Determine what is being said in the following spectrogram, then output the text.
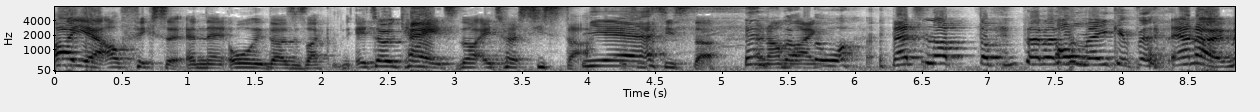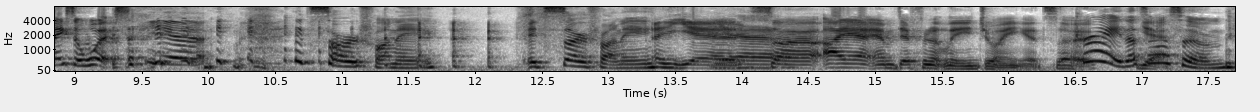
Oh yeah, I'll fix it and then all he does is like, It's okay, it's not it's her sister. Yeah. It's his sister. and I'm like. That's not the That doesn't whole- make it better. I know, it makes it worse. Yeah. it's so funny. It's so funny. Uh, yeah, Yeah. so I uh, am definitely enjoying it. So Great. That's yeah. awesome.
